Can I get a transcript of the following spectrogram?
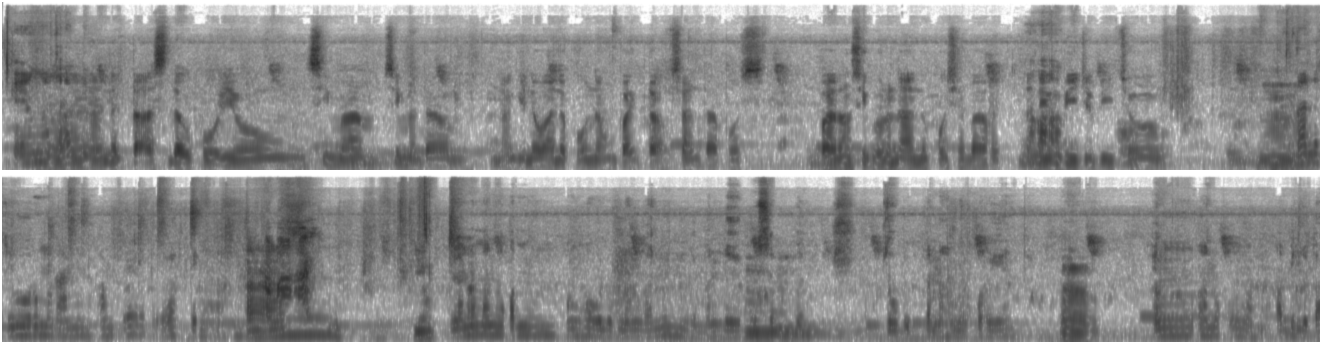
Kaya nga sabi ko, na nagtaas daw po yung si ma'am, si madam, na ginawa na po ng 5,000 tapos parang siguro na ano po siya bakit ano yung video-video. Mm. Kala siguro marami na kami pera. Kaya tinaas. Ah, yung Wala naman ho kami panghulog ng ganun. Limang libo sa Mm. buwan. Tubig pa namin kuryente. ah, Yung ano ko nga, makabili ka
